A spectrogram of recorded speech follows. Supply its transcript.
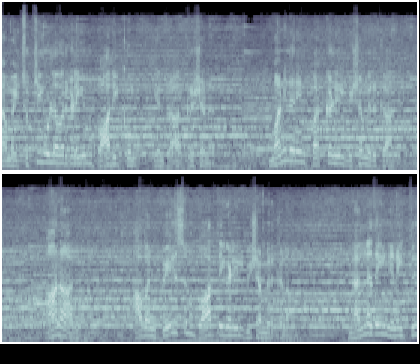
நம்மை சுற்றியுள்ளவர்களையும் பாதிக்கும் என்றார் கிருஷ்ணர் மனிதனின் பற்களில் விஷம் இருக்காது. ஆனால் அவன் பேசும் வார்த்தைகளில் விஷம் இருக்கலாம். நல்லதை நினைத்து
